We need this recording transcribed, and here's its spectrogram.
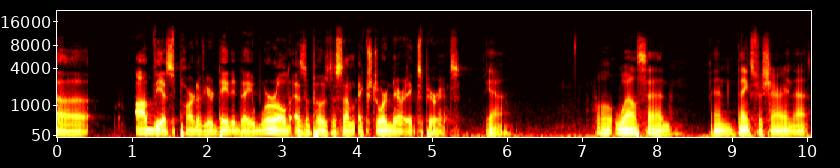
uh, obvious part of your day to day world, as opposed to some extraordinary experience. Yeah. Well, well said, and thanks for sharing that.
